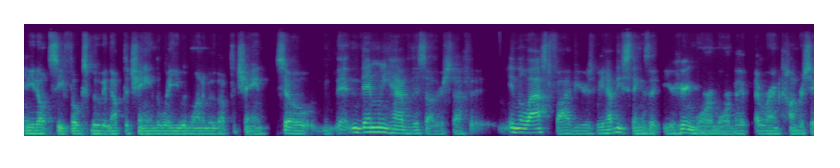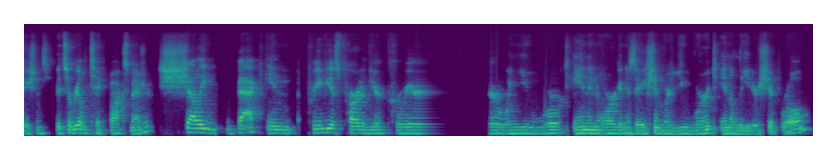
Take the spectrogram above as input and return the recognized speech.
and you don't see folks moving up the chain the way you would want to move up the chain. So then we have this other stuff. In the last five years, we have these things that you're hearing more and more about around conversations. It's a real tick box measure. Shelley, back in previous part of your career, when you worked in an organization where you weren't in a leadership role,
